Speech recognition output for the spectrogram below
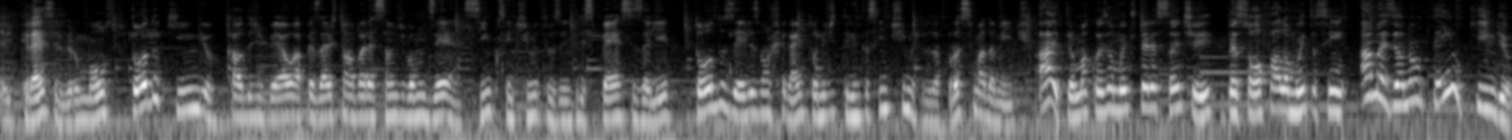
Ele cresce, ele vira um monstro. Todo kingio, caldo de véu, apesar de ter uma variação de, vamos dizer, 5 centímetros entre espécies ali, todos eles vão chegar em torno de 30 centímetros, aproximadamente. Ah, e tem uma coisa muito interessante aí. O pessoal fala muito assim, ah, mas eu não tenho king,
